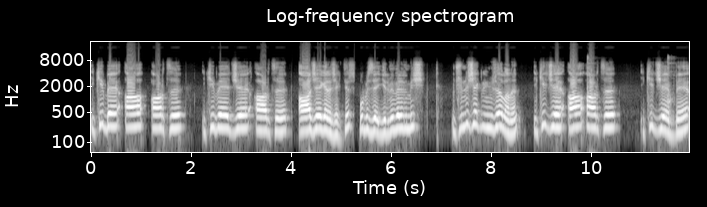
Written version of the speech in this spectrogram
2BA artı 2BC artı AC gelecektir. Bu bize 20 verilmiş. Üçüncü şeklin yüzey alanı 2CA artı 2CB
